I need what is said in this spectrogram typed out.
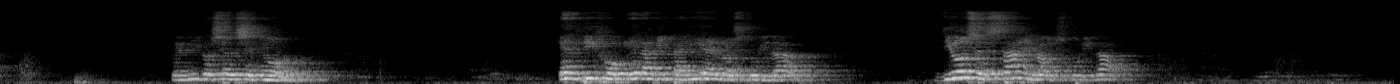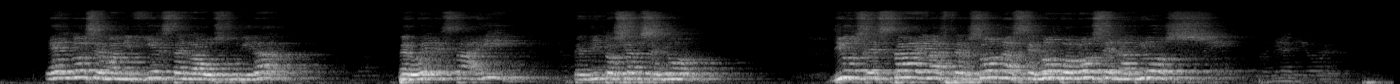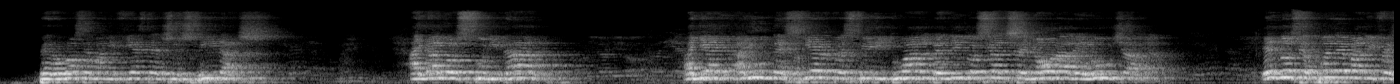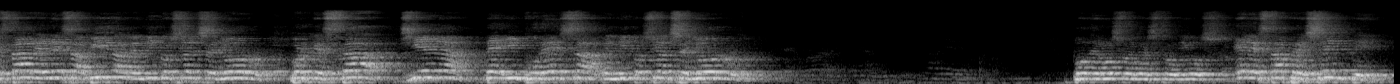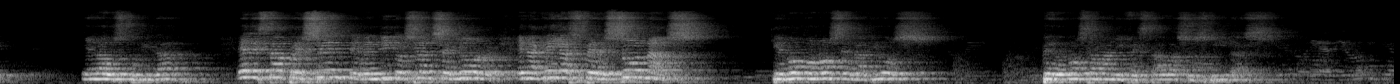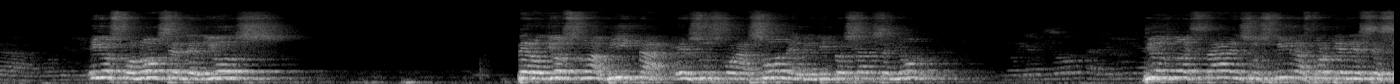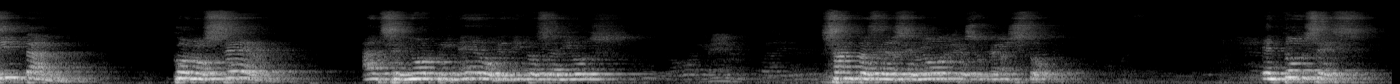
Bendito sea el Señor. Él dijo él habitaría en la oscuridad. Dios está en la oscuridad. Él no se manifiesta en la oscuridad, pero Él está ahí. Bendito sea el Señor. Dios está en las personas que no conocen a Dios, pero no se manifiesta en sus vidas. Hay oscuridad, Allí hay, un desierto espiritual, bendito sea el Señor, aleluya. Él no se puede manifestar en esa vida, bendito sea el Señor, porque está llena de impureza, bendito sea el Señor. Poderoso es nuestro Dios. Él está presente en la oscuridad. Él está presente, bendito sea el Señor, en aquellas personas que no conocen a Dios, pero no se ha manifestado a sus vidas. Ellos conocen de Dios, pero Dios no habita en sus corazones, bendito sea el Señor. Dios no está en sus vidas porque necesitan conocer al Señor primero, bendito sea Dios. Santo es el Señor Jesucristo. Entonces,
